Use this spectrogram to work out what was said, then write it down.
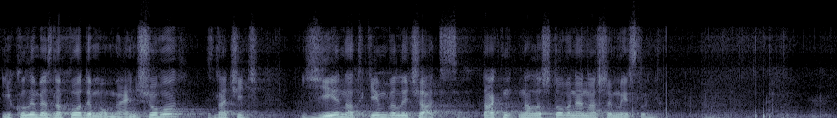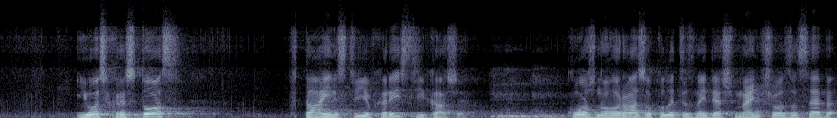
І коли ми знаходимо меншого, значить є над ким величатися. Так налаштоване наше мислення. І ось Христос в таїнстві Євхаристії каже, кожного разу, коли ти знайдеш меншого за себе,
